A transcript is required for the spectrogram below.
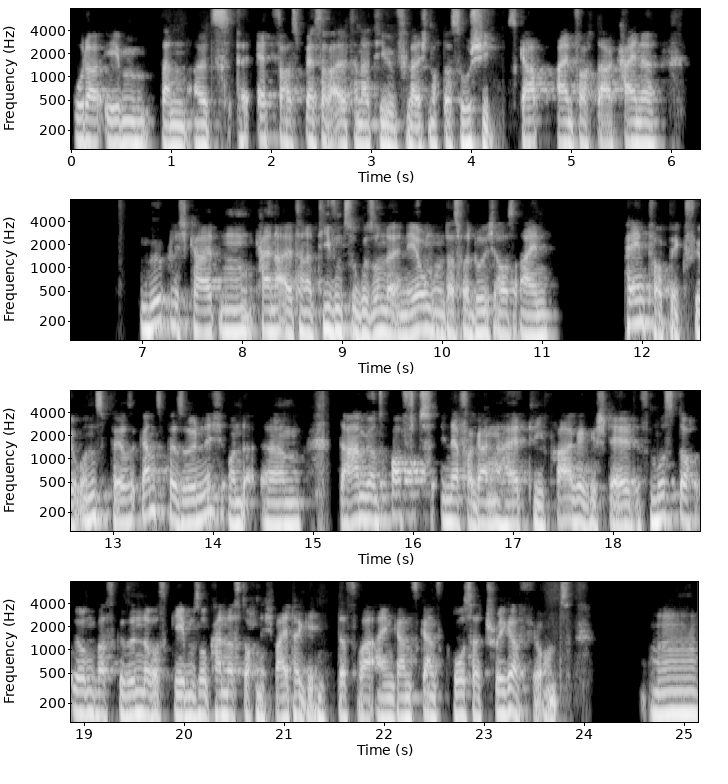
Oder eben dann als äh, etwas bessere Alternative vielleicht noch das Sushi. Es gab einfach da keine Möglichkeiten, keine Alternativen zu gesunder Ernährung und das war durchaus ein Pain-Topic für uns pers ganz persönlich. Und ähm, da haben wir uns oft in der Vergangenheit die Frage gestellt, es muss doch irgendwas Gesünderes geben, so kann das doch nicht weitergehen. Das war ein ganz, ganz großer Trigger für uns. Mm,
